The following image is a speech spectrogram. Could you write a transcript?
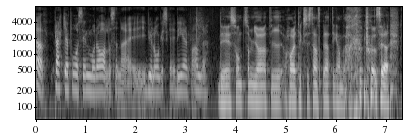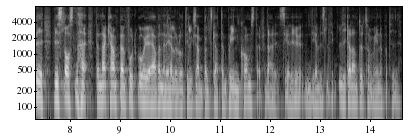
ja, pracka på sin moral och sina ideologiska idéer på andra. Det är sånt som gör att vi har ett existensberättigande. Vi, vi slåss, när, den här kampen fortgår ju även när det gäller då till exempel skatten på inkomster, för där ser det ju delvis likadant ut som vi var inne på tidigare.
